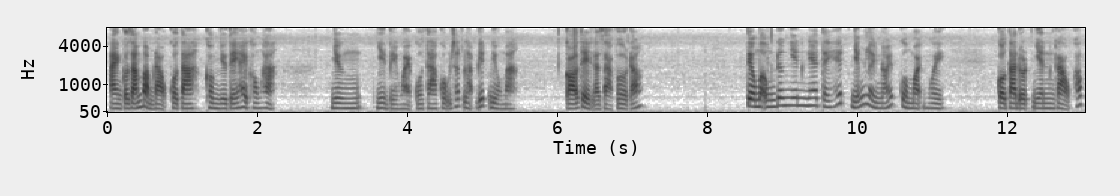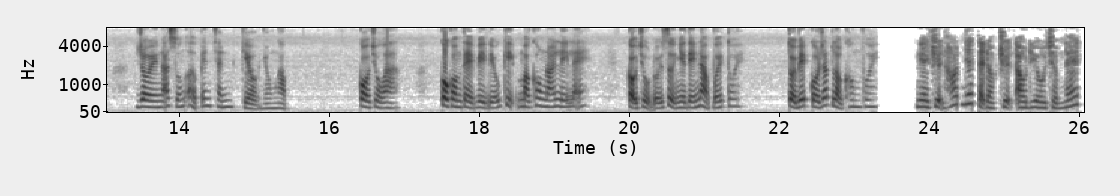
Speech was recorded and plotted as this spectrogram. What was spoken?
Anh có dám bảo đạo cô ta không như thế hay không hả? Nhưng nhìn bề ngoài cô ta cũng rất là biết điều mà. Có thể là giả vờ đó. Tiểu mộng đương nhiên nghe thấy hết những lời nói của mọi người. Cô ta đột nhiên gào khóc, rồi ngã xuống ở bên chân Kiều Nhung Ngọc. Cô chủ à, cô không thể vì điếu kỵ mà không nói lý lẽ. cậu chủ đối xử như thế nào với tôi. Tôi biết cô rất là không vui. Nghe chuyện hot nhất tại đọc truyện audio.net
